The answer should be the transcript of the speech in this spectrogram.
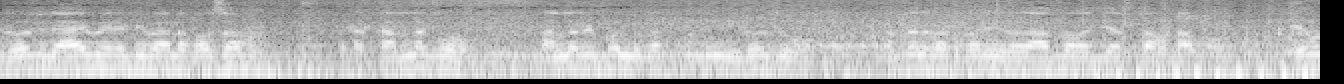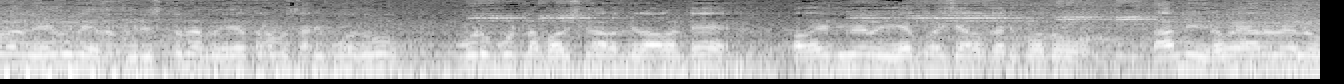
ఈరోజు న్యాయమైన డిమాండ్ల కోసం కళ్ళకు నల్ల రిబ్బన్లు కట్టుకుని ఈరోజు కంతలు కట్టుకొని ఈరోజు ఆందోళన చేస్తూ ఉన్నాము. కేవలం ఏమీ లేదు. మీరు ఇస్తున్న వేతనం సరిపోదు. మూడు పూట్ల పరిష్కారం తినాలంటే పదహైదు వేలు ఏ పరిష్కారం సరిపోదు. దాన్ని ఇరవై ఆరు వేలు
